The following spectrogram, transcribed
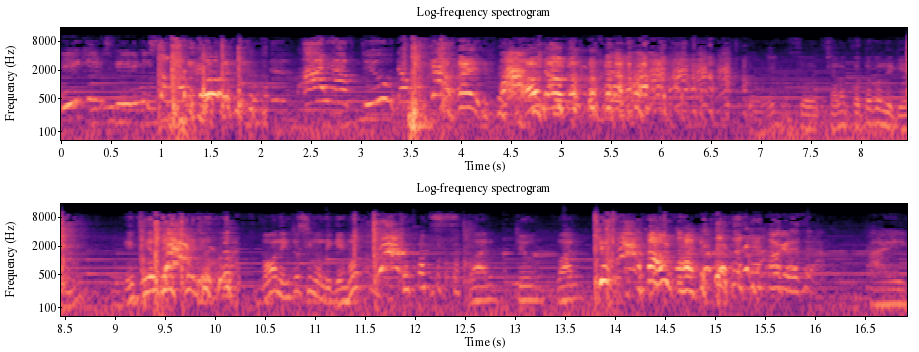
he keeps feeding me so much food. I have to Don't go. Hey, ah! oh no, no. so, Chala Kotok on the game. It feels like born interesting on the game. Huh? one, two, one, two. okay, that's it. I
